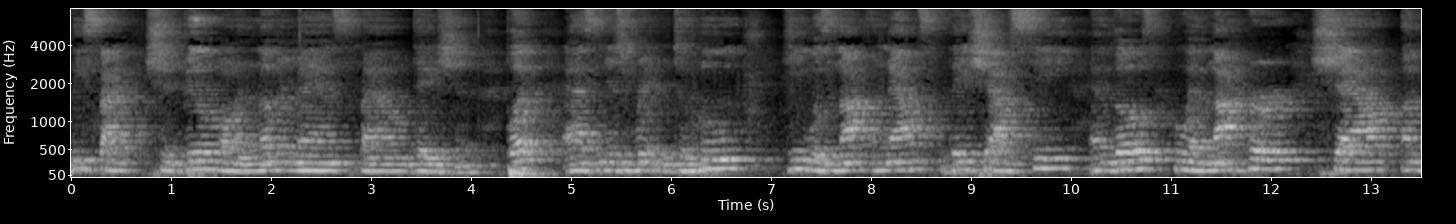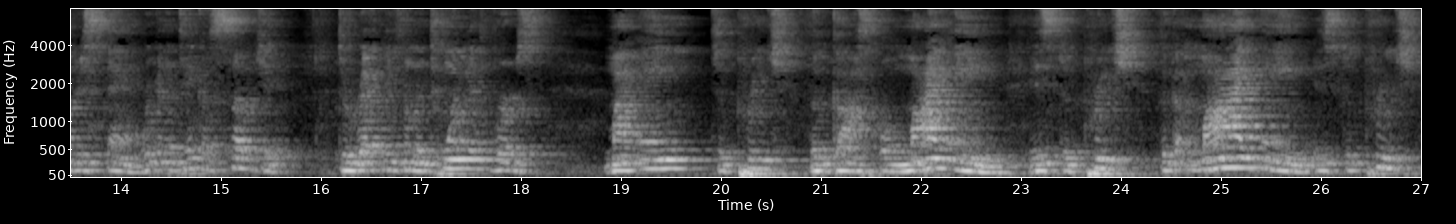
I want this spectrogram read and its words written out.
least I should build on another man's foundation. But as it is written, to whom he was not announced, they shall see, and those who have not heard shall understand. We're going to take a subject directly from the 20th verse. My aim to preach the gospel. My aim is to preach the my aim is to preach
